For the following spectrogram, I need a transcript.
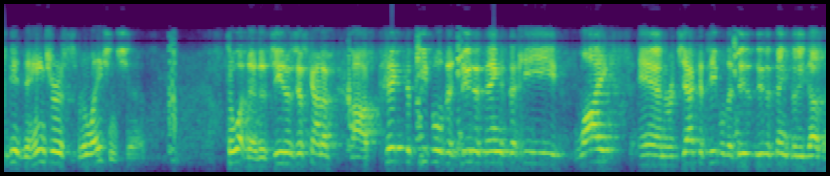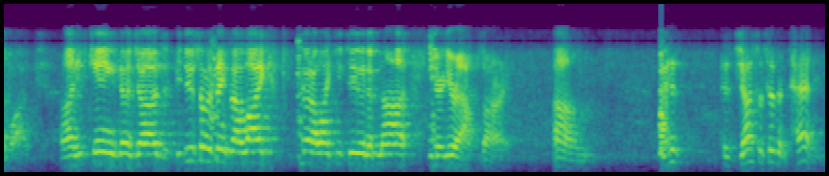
it be a dangerous relationship. So what then? Does Jesus just kind of uh, pick the people that do the things that he likes and reject the people that do, do the things that he doesn't like? Right? He's king. He's going to judge. If you do some of the things I like, good. I like you too. And if not, you're you're out. Sorry. Um, his his justice isn't petty.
